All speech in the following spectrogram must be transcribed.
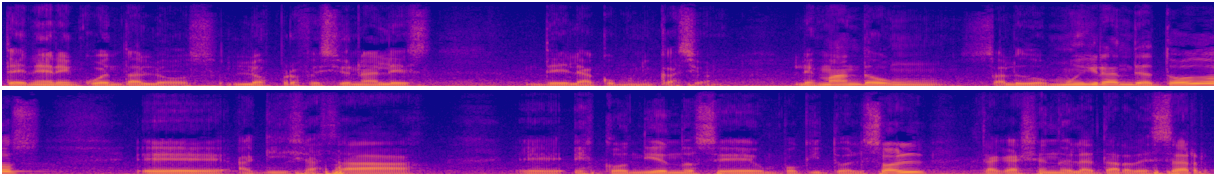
tener en cuenta los, los profesionales de la comunicación. Les mando un saludo muy grande a todos. Eh, aquí ya está eh, escondiéndose un poquito el sol, está cayendo el atardecer.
